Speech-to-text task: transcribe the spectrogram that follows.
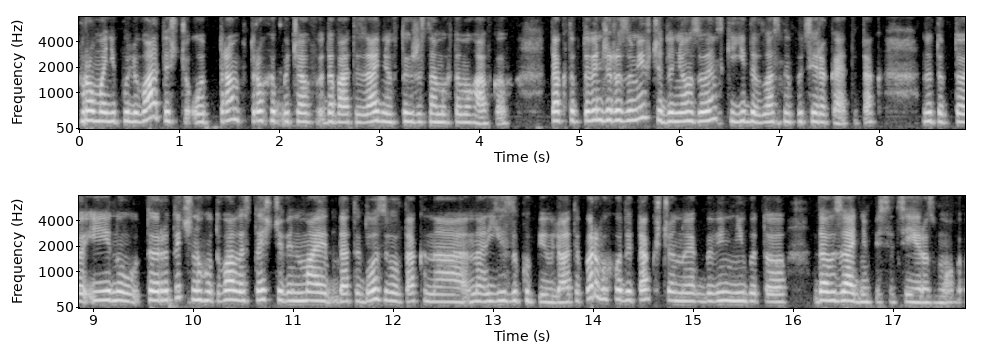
проманіпулювати, що от Трамп трохи почав давати задню в тих же самих томагавках. Так, тобто він же розумів, що до нього Зеленський їде власне по ці ракети, так ну тобто, і ну теоретично готувалось те, що він має дати дозвіл так на, на їх закупівлю. А тепер виходить так, що ну якби він нібито дав задню після цієї розмови.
